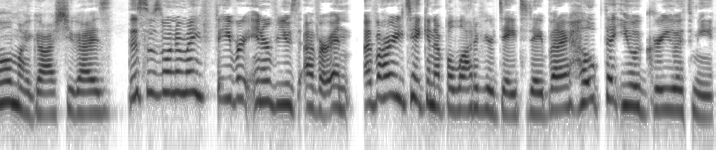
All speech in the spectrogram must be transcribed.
Oh my gosh, you guys, this was one of my favorite interviews ever. And I've already taken up a lot of your day today, but I hope that you agree with me.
